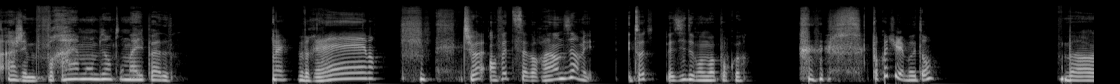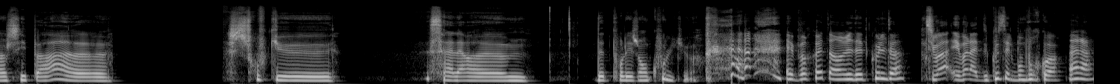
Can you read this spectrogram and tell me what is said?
ah j'aime vraiment bien ton iPad, Ouais, vraiment. tu vois, en fait ça veut rien dire, mais et toi vas-y demande-moi pourquoi. Pourquoi tu l'aimes autant? Ben je sais pas, euh, je trouve que ça a l'air euh, d'être pour les gens cool, tu vois. Et pourquoi t'as envie d'être cool, toi? Tu vois, et voilà, du coup c'est le bon pourquoi. Voilà.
